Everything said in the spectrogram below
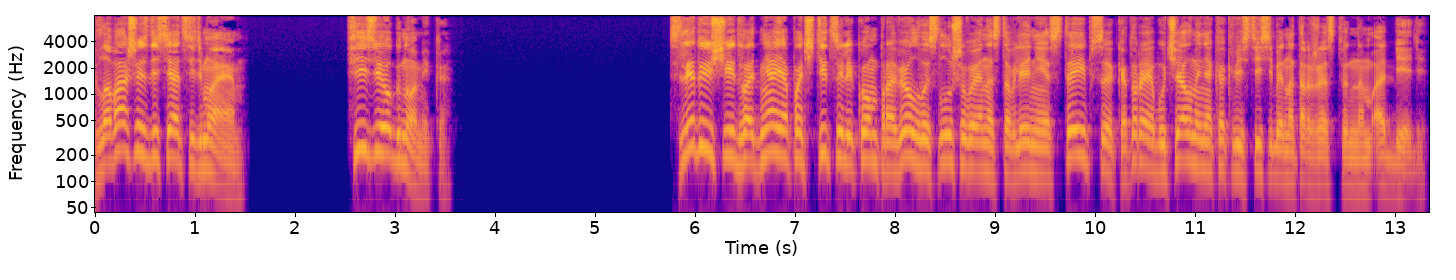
Глава 67. Физиогномика. Следующие два дня я почти целиком провел, выслушивая наставления Стейпса, который обучал меня, как вести себя на торжественном обеде.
